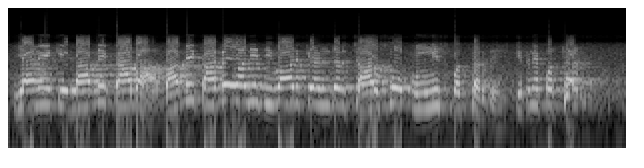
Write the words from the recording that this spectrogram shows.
یعنی کہ باب کعبہ، باب کعبے والی دیوار کے اندر چار سو انیس پتھر تھے۔ کتنے پتھر؟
